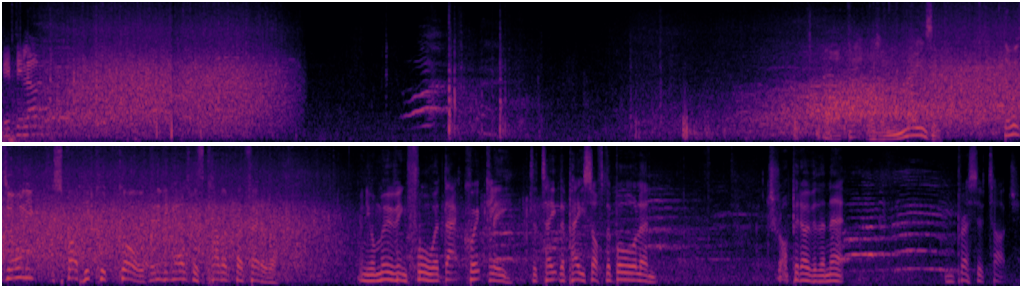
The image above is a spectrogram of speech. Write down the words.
15 love. Oh, that was amazing. That was the only spot he could go. Anything else was covered by Federer. When you're moving forward that quickly to take the pace off the ball and drop it over the net. Impressive touch.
